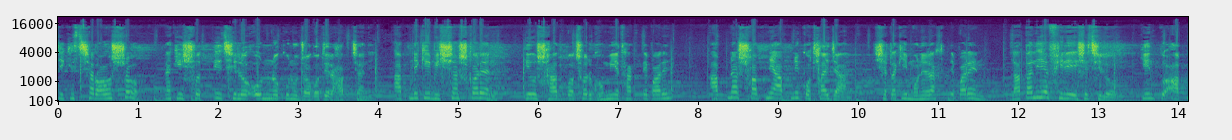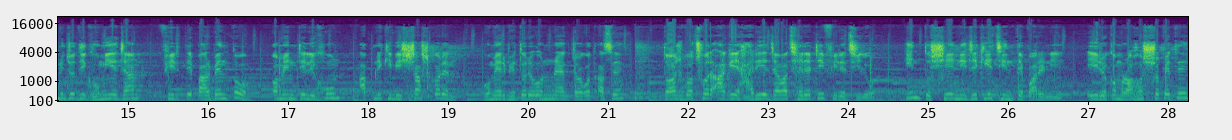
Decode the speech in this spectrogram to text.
চিকিৎসা রহস্য, নাকি সত্যি ছিল অন্য কোনো জগতের হাতছানি? আপনি কি বিশ্বাস করেন কেউ সাত বছর ঘুমিয়ে থাকতে পারে? আপনার স্বপ্নে আপনি কোথায় যান, সেটা কি মনে রাখতে পারেন? লাতালিয়া ফিরে এসেছিল, কিন্তু আপনি যদি ঘুমিয়ে যান, ফিরতে পারবেন তো? কমেন্টে লিখুন, আপনি কি বিশ্বাস করেন ঘুমের ভেতরে অন্য এক জগৎ আছে? দশ বছর আগে হারিয়ে যাওয়া ছেলেটি ফিরেছিল, কিন্তু সে নিজেকে চিনতে পারেনি। এই রকম রহস্য পেতে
